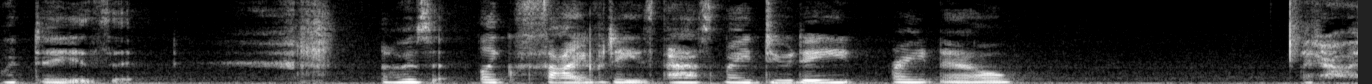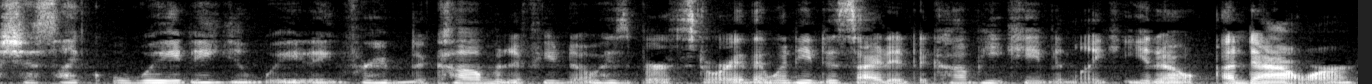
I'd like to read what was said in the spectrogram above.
what day is it? I was like five days past my due date right now. And I was just like waiting and waiting for him to come. And if you know his birth story, that when he decided to come, he came in like, you know, an hour.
